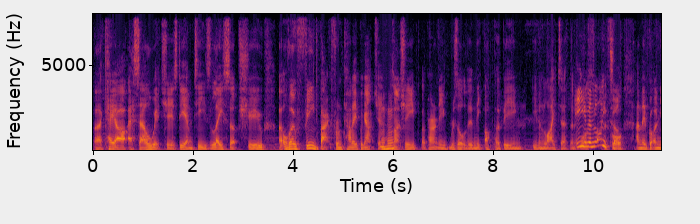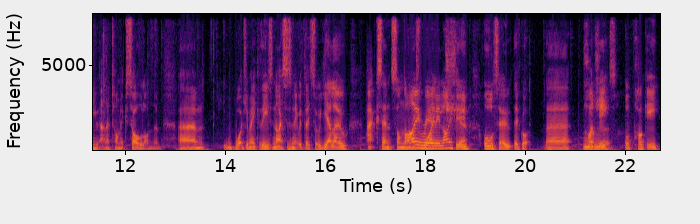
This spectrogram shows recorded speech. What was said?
uh, KRSL, which is DMT's lace-up shoe. Uh, although feedback from Tadej Pogacar Mm-hmm. has actually apparently resulted in the upper being even lighter than it Even was lighter? before, and they've got a new anatomic sole on them. Um, what do you make of these? Nice, isn't it? With the sort of yellow accents on the I nice really white like shoe. it. Also, they've got uh, Podgy Numbers. or Poggy.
